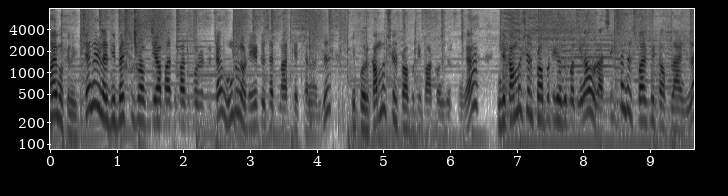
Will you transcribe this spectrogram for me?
ஹாய் மக்களுக்கு சென்னையில் தி பெஸ்ட் ப்ராப்பர்ட்டியாக பார்த்து பார்த்து போட்டுட்ருக்கேன் உங்களோட A to Z market channel வந்து இப்போ ஒரு கமர்ஷியல் ப்ராப்பர்ட்டி பார்க்க வந்திருக்குங்க. இந்த கமர்ஷியல் ப்ராப்பர்ட்டி வந்து பார்த்தீங்கன்னா ஒரு six hundred square feet of லேண்டில்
